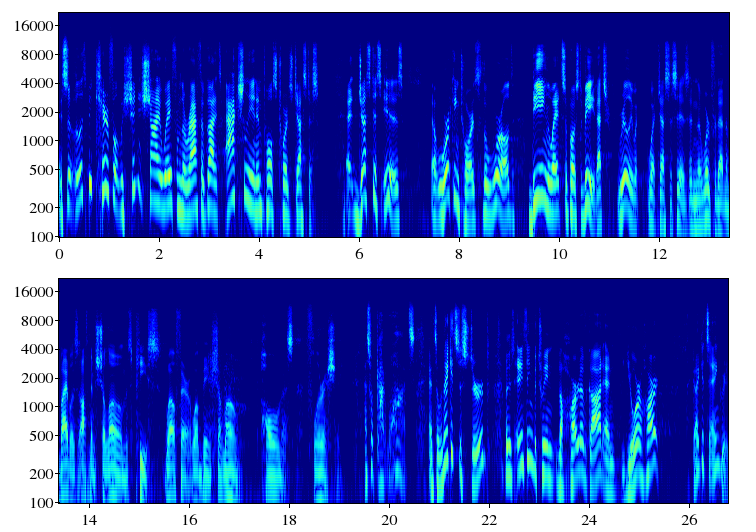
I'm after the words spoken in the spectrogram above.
And so let's be careful. We shouldn't shy away from the wrath of God. It's actually an impulse towards justice. Uh, justice is Uh, working towards the world being the way it's supposed to be. That's really what, what justice is. And the word for that in the Bible is often shalom, it's peace, welfare, well being, shalom, wholeness, flourishing. That's what God wants. And so when that gets disturbed, when there's anything between the heart of God and your heart, God gets angry.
